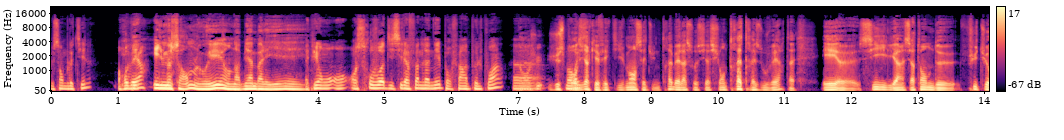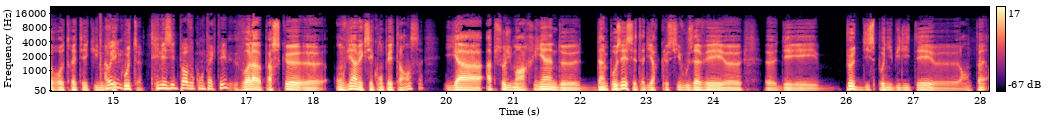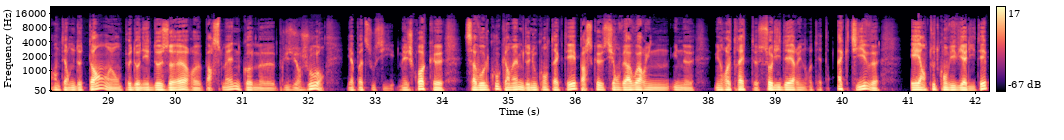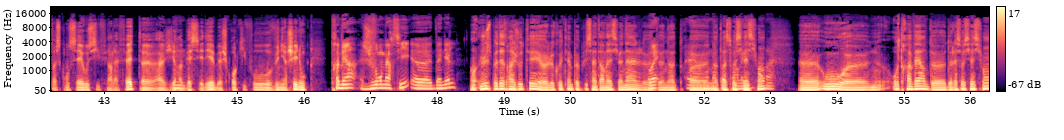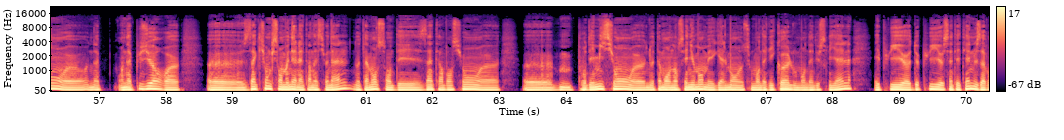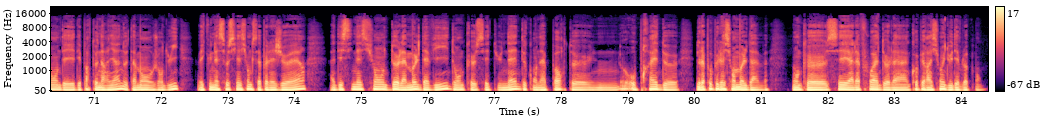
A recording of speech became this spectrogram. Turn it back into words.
Me semble-t-il? Robert? Il me semble, oui, on a bien balayé. Et puis on, on- on se revoit d'ici la fin de l'année pour faire un peu le point. Non, Euh, ju- juste pour dire qu'effectivement, c'est une très belle association, très très ouverte. Et euh, s'il y a un certain nombre de futurs retraités qui nous Ah oui. écoutent, qui n'hésite pas à vous contacter. voilà, parce que euh, on vient avec ses compétences. Il y a absolument rien de d'imposé, c'est-à-dire que si vous avez euh, euh, des peu de disponibilité euh, en, en termes de temps, on peut donner deux heures euh, par semaine comme euh, plusieurs jours. Il n'y a pas de souci. Mais je crois que ça vaut le coup quand même de nous contacter parce que si on veut avoir une, une, une retraite solidaire, une retraite active et en toute convivialité, parce qu'on sait aussi faire la fête, euh, agir à Mm. BCD, ben, je crois qu'il faut venir chez nous. Très bien, je vous remercie. Euh, Daniel Juste peut-être ajouter euh, le côté un peu plus international euh, Ouais. de notre Euh, euh, notre parlé. association. Ouais. Euh, où euh, au travers de, de l'association, euh, on, a, on a plusieurs euh, actions qui sont menées à l'international, notamment sont des interventions pour des missions, notamment en enseignement, mais également sur le monde agricole ou le monde industriel. Et puis depuis Saint-Étienne, nous avons des, des partenariats, notamment aujourd'hui avec une association qui s'appelle AGER, à destination de la Moldavie. Donc c'est une aide qu'on apporte auprès de, de la population moldave. Donc euh, c'est à la fois de la coopération et du développement.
